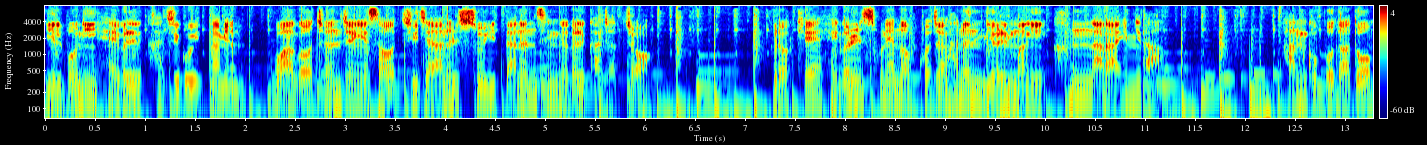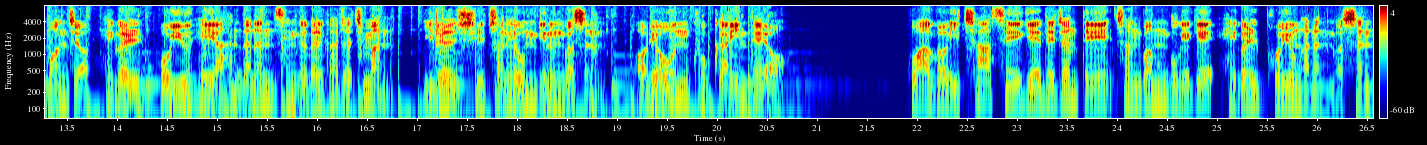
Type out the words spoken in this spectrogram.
일본이 핵을 가지고 있다면 과거 전쟁에서 지지 않을 수 있다는 생각을 가졌죠. 그렇게 핵을 손에 넣고자 하는 열망이 큰 나라입니다. 한국보다도 먼저 핵을 보유해야 한다는 생각을 가졌지만 이를 실천에 옮기는 것은 어려운 국가인데요. 과거 2차 세계대전 때의 전범국에게 핵을 포용하는 것은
